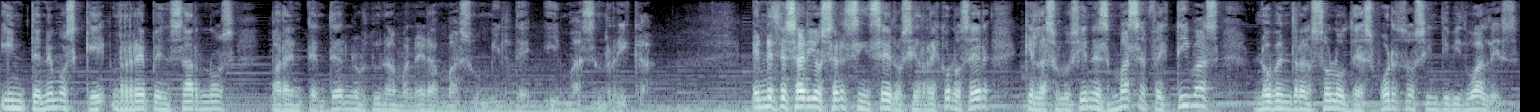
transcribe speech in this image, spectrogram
y tenemos que repensarnos para entendernos de una manera más humilde y más rica. Es necesario ser sinceros y reconocer que las soluciones más efectivas no vendrán solo de esfuerzos individuales,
